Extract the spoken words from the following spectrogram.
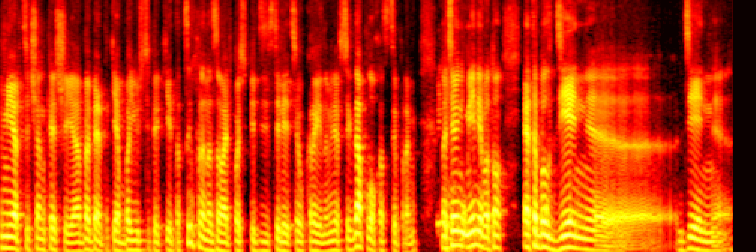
смерти Чен Кайши. Я, опять-таки, я боюсь теперь какие-то цифры называть после 50-летия Украины. У меня всегда плохо с цифрами. Но, тем не менее, вот он, это был день, э, день э,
